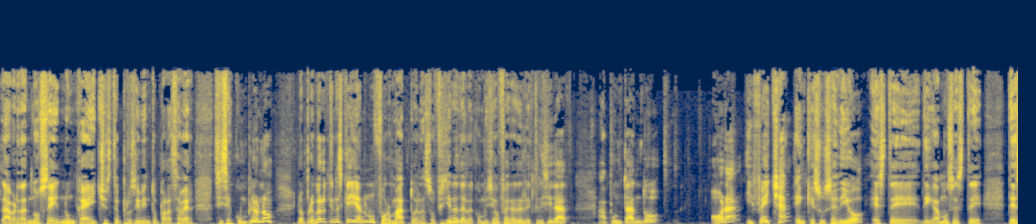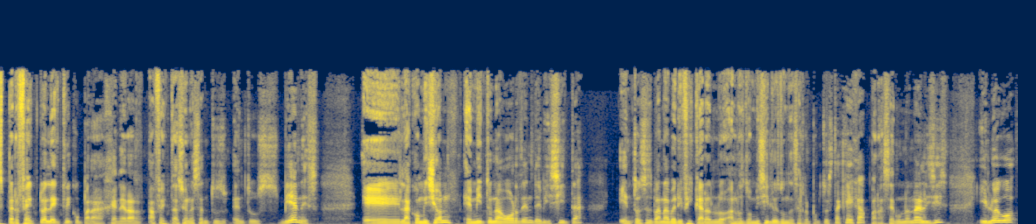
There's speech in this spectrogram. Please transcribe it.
la verdad no sé, nunca he hecho este procedimiento para saber si se cumple o no. Lo primero tienes que llenar un formato en las oficinas de la Comisión Federal de Electricidad apuntando hora y fecha en que sucedió este, digamos, este desperfecto eléctrico para generar afectaciones en tus, en tus bienes. Eh, la comisión emite una orden de visita entonces van a verificar a, los domicilios donde se reportó esta queja para hacer un análisis y luego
